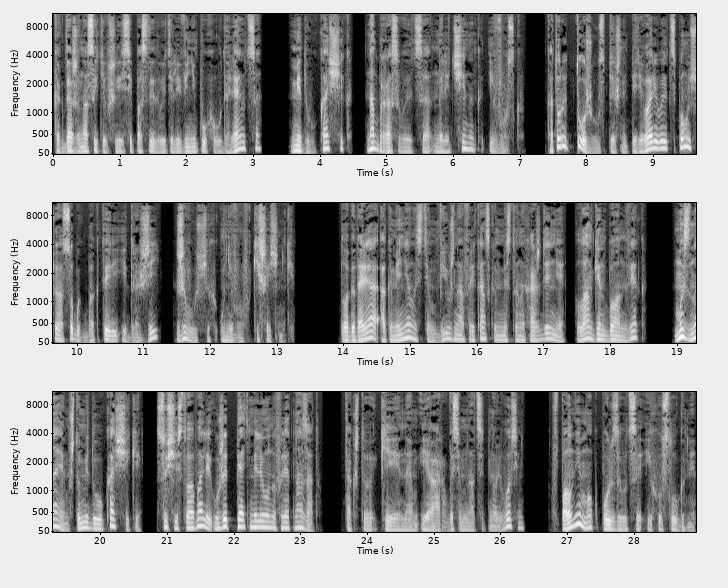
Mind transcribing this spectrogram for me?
Когда же насытившиеся последователи Винни-Пуха удаляются, медоуказчик набрасывается на личинок и воск, который тоже успешно переваривает с помощью особых бактерий и дрожжей, живущих у него в кишечнике. Благодаря окаменелостям в южноафриканском местонахождении Лангенбоанвек мы знаем, что медоуказчики существовали уже 5 миллионов лет назад, так что КНМ-ИАР 1808 вполне мог пользоваться их услугами.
